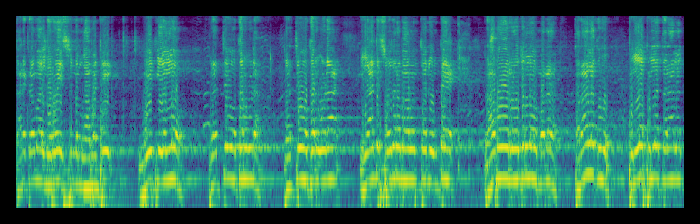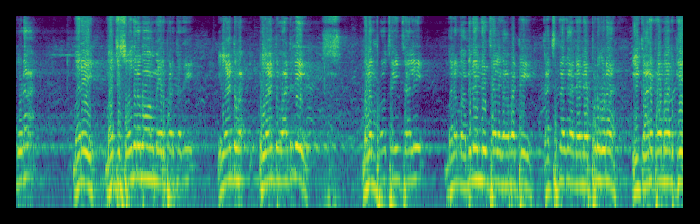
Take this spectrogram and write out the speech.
కార్యక్రమాలు నిర్వహిస్తున్నాం కాబట్టి వీటిలలో ప్రతి ఒక్కరు కూడా ప్రతి ఒక్కరు కూడా ఇలాంటి సోదర భావంతో ఉంటే రాబోయే రోజుల్లో మన తరాలకు పిల్ల పిల్ల తరాలకు కూడా మరి మంచి సోదరభావం ఏర్పడుతుంది. ఇలాంటి ఇలాంటి వాటిని మనం ప్రోత్సహించాలి మనం అభినందించాలి కాబట్టి ఖచ్చితంగా నేను ఎప్పుడు కూడా ఈ కార్యక్రమానికి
